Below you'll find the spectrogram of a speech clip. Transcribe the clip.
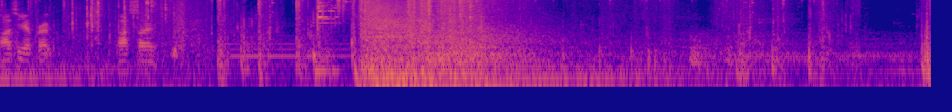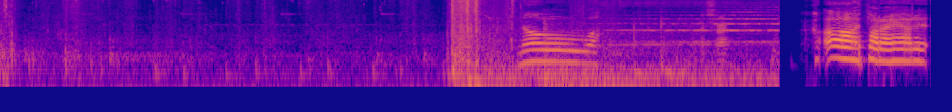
Aussie up red. Lost side. No. Nice try. Oh, I thought I had it.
